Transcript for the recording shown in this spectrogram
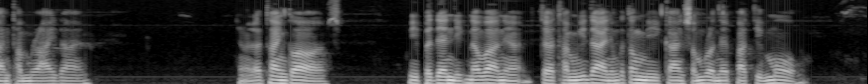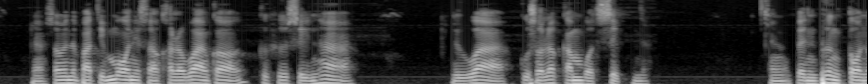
การทำร้ายได้ แล้วท่านก็มีประเด็นอีกนะว่าเนี่ยจะทำนี้ได้มันก็ต้องมีการสำรวจในปาติโมกนะสำรวจในปาติโมกนี่สักคารวะก็ก็คือศีลห้าหรือว่ากุศลกรรมบทสิบนะเป็นเบื้องต้น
